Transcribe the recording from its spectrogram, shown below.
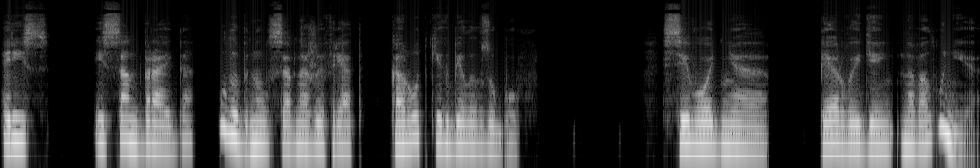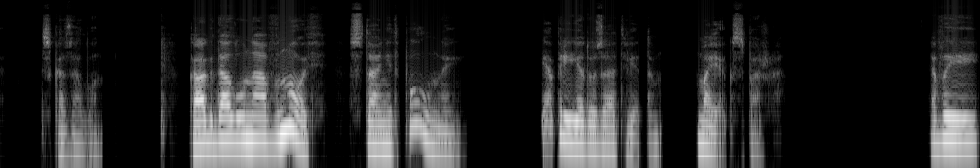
Рис из Сандбрайда улыбнулся, обнажив ряд коротких белых зубов. Сегодня первый день новолуния, — сказал он. Когда луна вновь станет полной, я приеду за ответом, моя госпожа. — Вы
